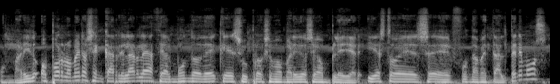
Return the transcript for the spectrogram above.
un marido, o por lo menos encarrilarle hacia el mundo de que su próximo marido sea un player. Y esto es eh, fundamental. Tenemos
